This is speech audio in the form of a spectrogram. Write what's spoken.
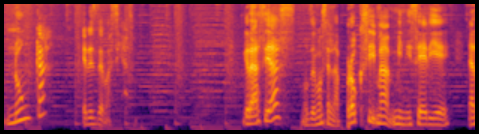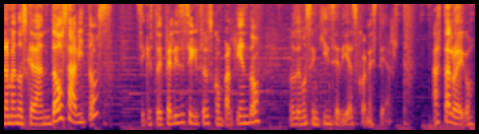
nunca eres demasiado. Gracias, nos vemos en la próxima miniserie ya nada más nos quedan dos hábitos, así que estoy feliz de seguirse compartiendo. Nos vemos en 15 días con este hábito. Hasta luego.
